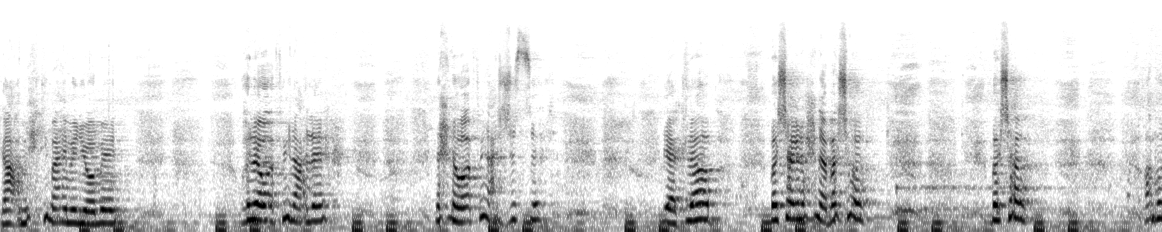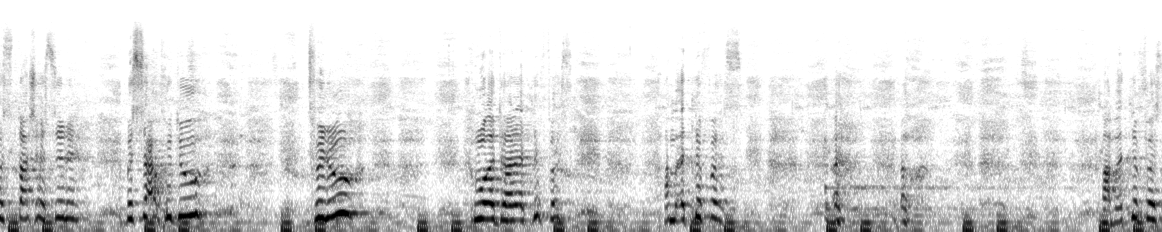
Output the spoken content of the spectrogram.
كان عم يحكي معي من يومين. ولا واقفين عليه. نحن واقفين على الجثة. يا كلاب بشر نحن بشر. بشر. عمره 16 سنة بس خذوه دفنوه. مو قادر أتنفس. عم أتنفس. عم أتنفس.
